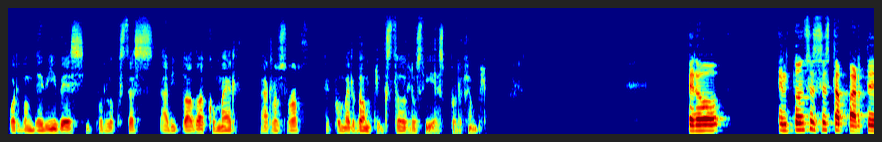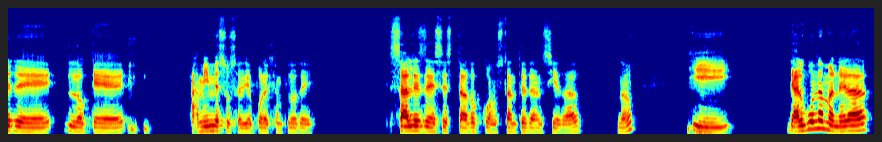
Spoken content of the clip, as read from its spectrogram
por donde vives y por lo que estás habituado a comer arroz rojo que comer dumplings todos los días, por ejemplo. Pero entonces esta parte de lo que a mí me sucedió, por ejemplo, de sales de ese estado constante de ansiedad, ¿no? Y de alguna manera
